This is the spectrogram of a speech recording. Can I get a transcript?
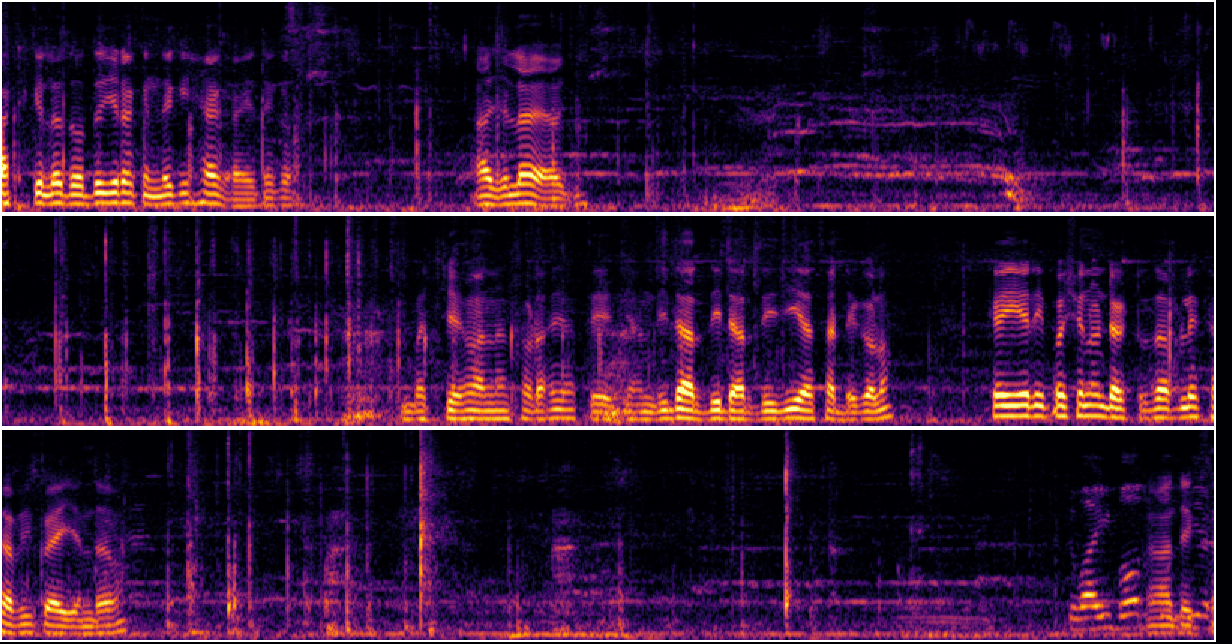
ਅੱਠ ਕਿਲੋ ਦੁੱਧ ਜਿਹੜਾ ਕਹਿੰਦੇ ਕਿ ਹੈਗਾ ਇਹਦੇ ਕੋਲ। ਅੱਜ ਲੈ ਆਓ ਜੀ। ਬੱਚੇ ਵੱਲ ਨੂੰ ਥੋੜਾ ਜਿਹਾ ਤੇਜ਼ ਜਾਂਦੀ ਡਰਦੀ ਡਰਦੀ ਜੀ ਆ ਸਾਡੇ ਕੋਲੋਂ। ਕਈ ਵਾਰੀ ਪਸ਼ੂ ਨੂੰ ਡਾਕਟਰ ਦਾ ਭੁਲੇਖਾ ਵੀ ਪੈ ਜਾਂਦਾ ਵਾ। ਚਵਾਈ ਬਹੁਤ ਹਾਂ, ਹੁੰਦੀ ਦੇਖ।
